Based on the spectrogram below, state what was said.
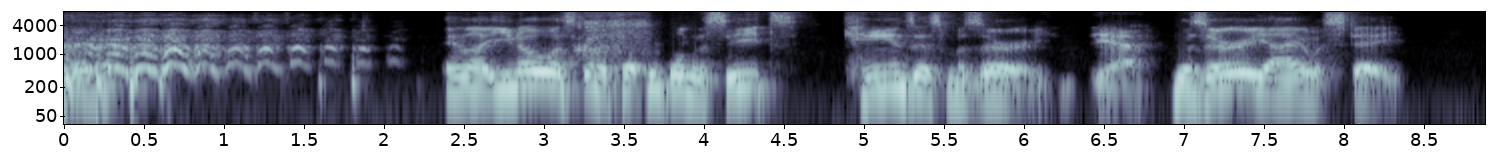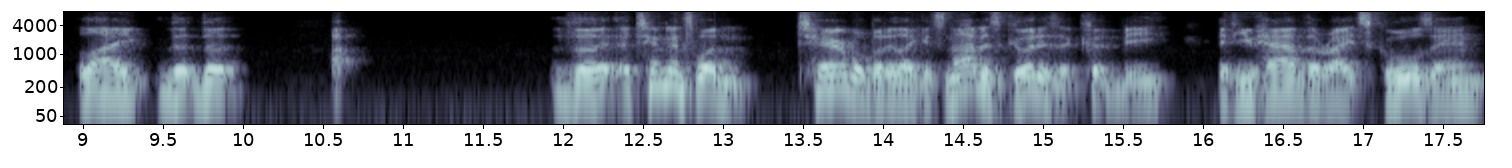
nobody. And like, you know what's going to put people in the seats? Kansas, Missouri. Yeah. Missouri, Iowa State. Like the the uh, the attendance wasn't terrible, but it, like it's not as good as it could be if you have the right schools in.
